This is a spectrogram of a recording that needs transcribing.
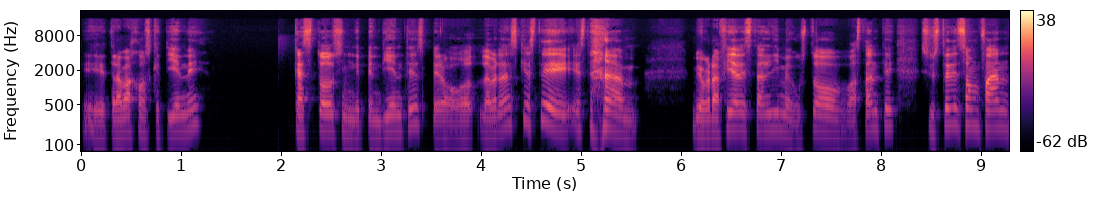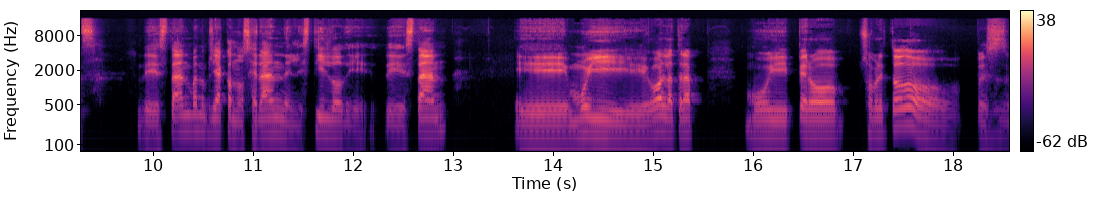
eh, trabajos que tiene casi todos independientes, pero la verdad es que este, esta biografía de Stan Lee me gustó bastante. Si ustedes son fans de Stan, bueno, pues ya conocerán el estilo de, de Stan, eh, muy trap muy, pero sobre todo, pues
